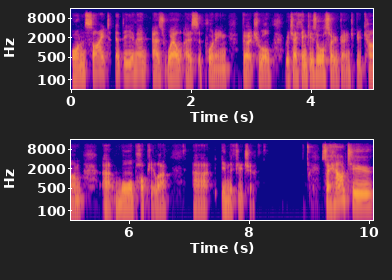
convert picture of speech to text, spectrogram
on site at the event, as well as supporting virtual, which I think is also going to become uh, more popular uh, in the future. So how to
